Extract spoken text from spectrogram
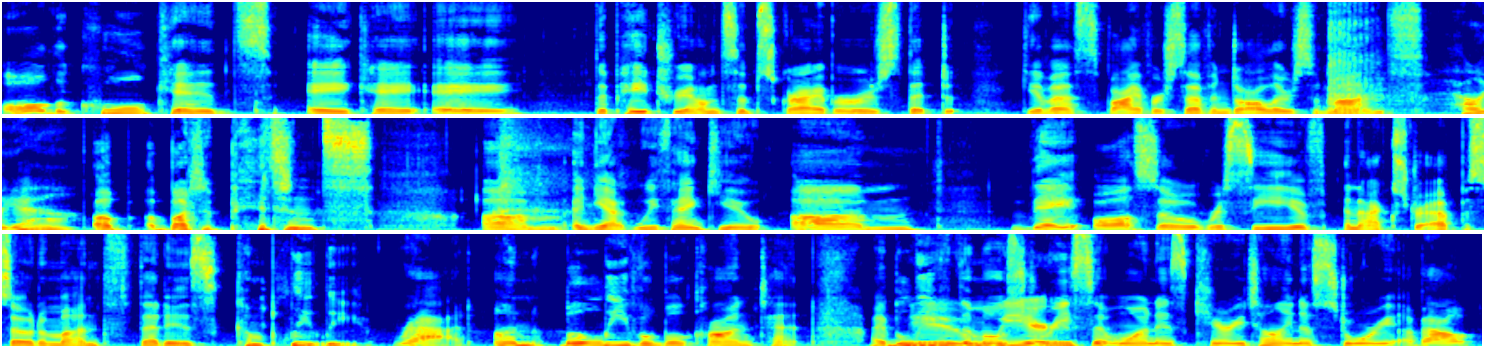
All the cool kids, aka the Patreon subscribers that d- give us five or seven dollars a month, Hell yeah. a, a- but a pittance, um, and yet we thank you. Um, they also receive an extra episode a month that is completely rad, unbelievable content. I believe New, the most weird. recent one is Kerry telling a story about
